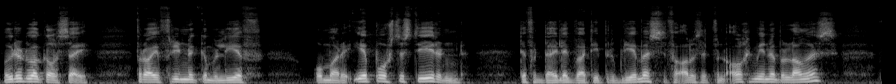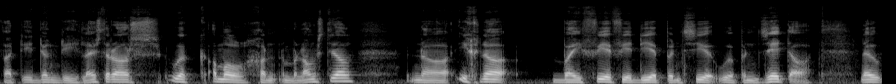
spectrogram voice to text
Maar hoe dit ook al sê, vra jy vriendelik en beleef om maar 'n e-pos te stuur en te verduidelik wat die probleem is, veral as dit van algemene belang is, wat u dink die luisteraars ook almal gaan in belang stel na igna@ffd.co.za. Nou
